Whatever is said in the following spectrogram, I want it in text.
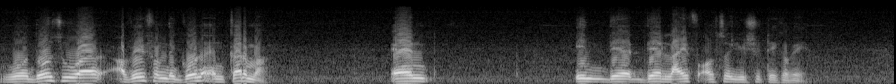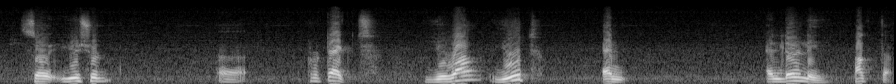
those who are away from the guna and karma and in their, their life also you should take away. So you should uh, protect yuva, youth and elderly bhakta,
